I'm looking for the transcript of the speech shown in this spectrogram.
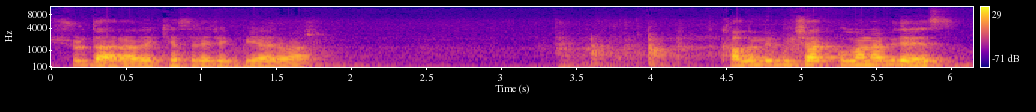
Şurada herhalde kesilecek bir yer var. Kalın bir bıçak kullanabiliriz.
